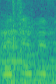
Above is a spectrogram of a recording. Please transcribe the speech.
매점에서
